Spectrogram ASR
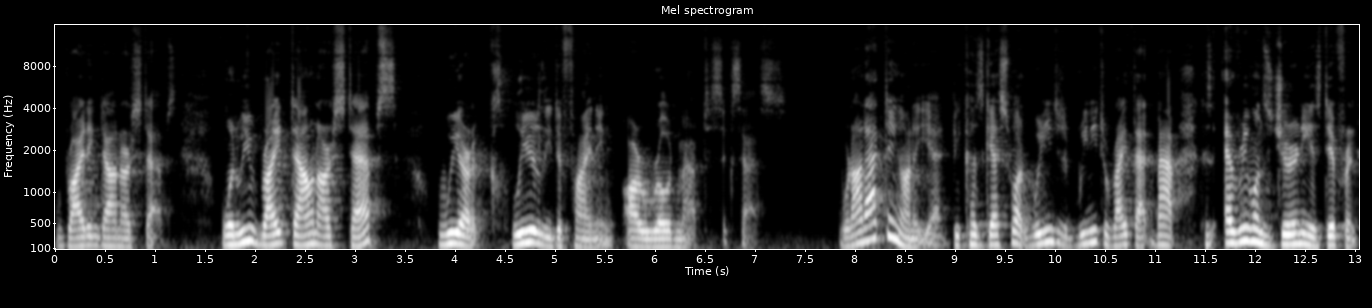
writing down our steps. When we write down our steps, we are clearly defining our roadmap to success. We're not acting on it yet because guess what? We need to we need to write that map because everyone's journey is different.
